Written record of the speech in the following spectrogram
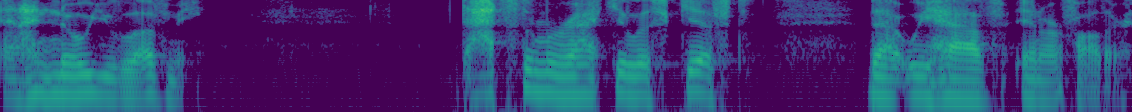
and I know you love me. That's the miraculous gift that we have in our Father.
